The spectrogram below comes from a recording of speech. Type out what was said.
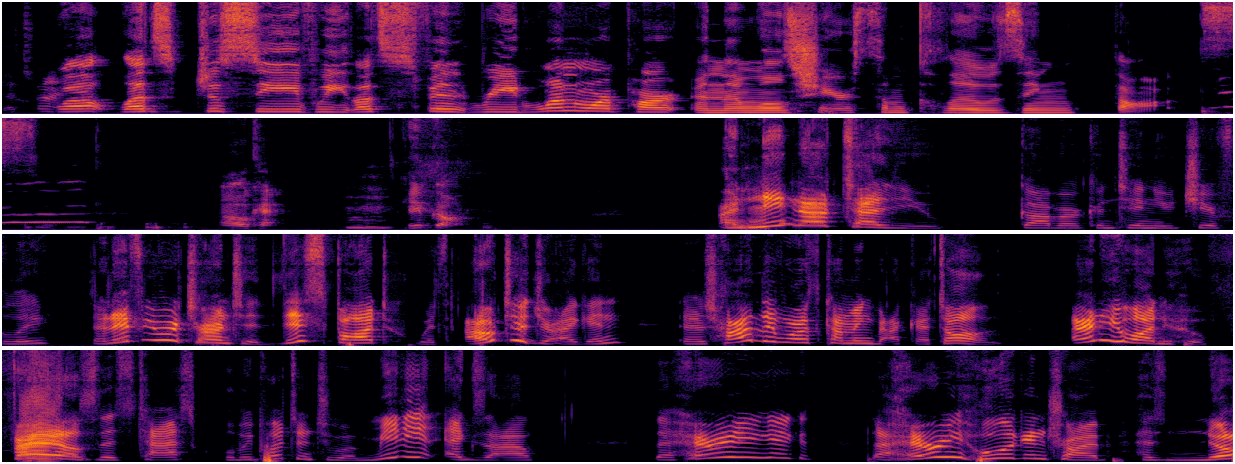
That's fine. Well, let's just see if we let's fin- read one more part and then we'll share some closing thoughts. Okay, keep going. I need not tell you, Gobber continued cheerfully, that if you return to this spot without a dragon, it is hardly worth coming back at all. Anyone who fails this task will be put into immediate exile. The Hairy, the Hairy Hooligan tribe has no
